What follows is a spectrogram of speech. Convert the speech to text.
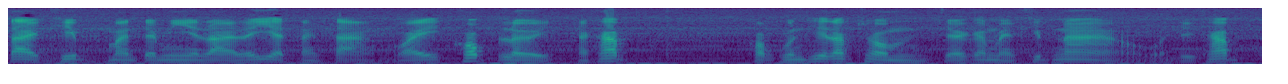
ใต้คลิปมันจะมีรายละเอียดต่างๆ ไว้ครบเลยนะครับ ขอบคุณที่รับชม เจอกันใหม่คลิปหน้าสวัสดีครับ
